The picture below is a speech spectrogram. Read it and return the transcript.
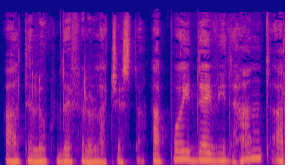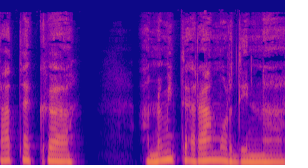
alte lucruri de felul acesta. Apoi David Hunt arată că anumite ramuri din uh,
